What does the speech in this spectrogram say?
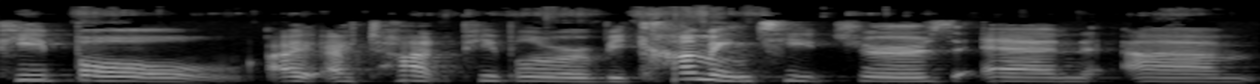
people I, I, taught people who were becoming teachers and um,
